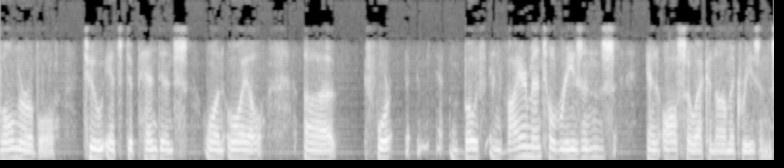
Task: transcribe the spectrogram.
vulnerable to its dependence on oil uh, for both environmental reasons and also economic reasons.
